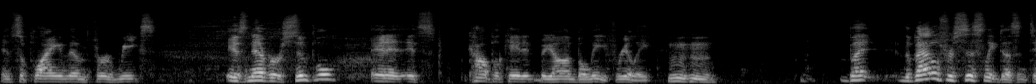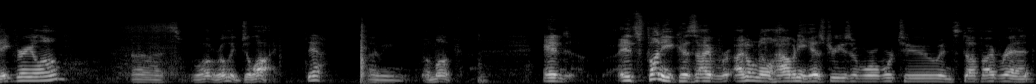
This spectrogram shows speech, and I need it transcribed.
and supplying them for weeks is never simple, and it, it's complicated beyond belief, really. mm-hmm But the battle for Sicily doesn't take very long. Uh, it's, well, really, July. Yeah. I mean, a month. And it's funny because I've I don't know how many histories of World War II and stuff I've read.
